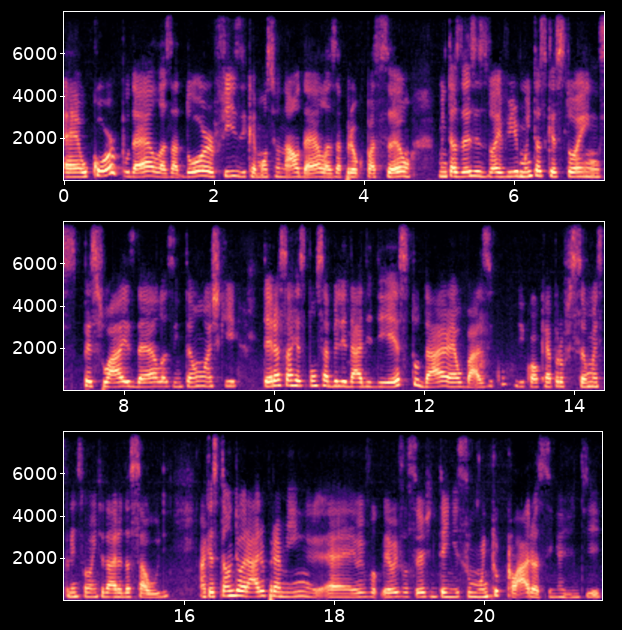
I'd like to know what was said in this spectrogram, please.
é, o corpo delas, a dor física, emocional delas, a preocupação. Muitas vezes vai vir muitas questões pessoais delas, então acho que ter essa responsabilidade de estudar é o básico de qualquer profissão, mas principalmente da área da saúde. A questão de horário, para mim, é, eu, eu, e você, a gente tem isso muito claro, assim, a gente...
